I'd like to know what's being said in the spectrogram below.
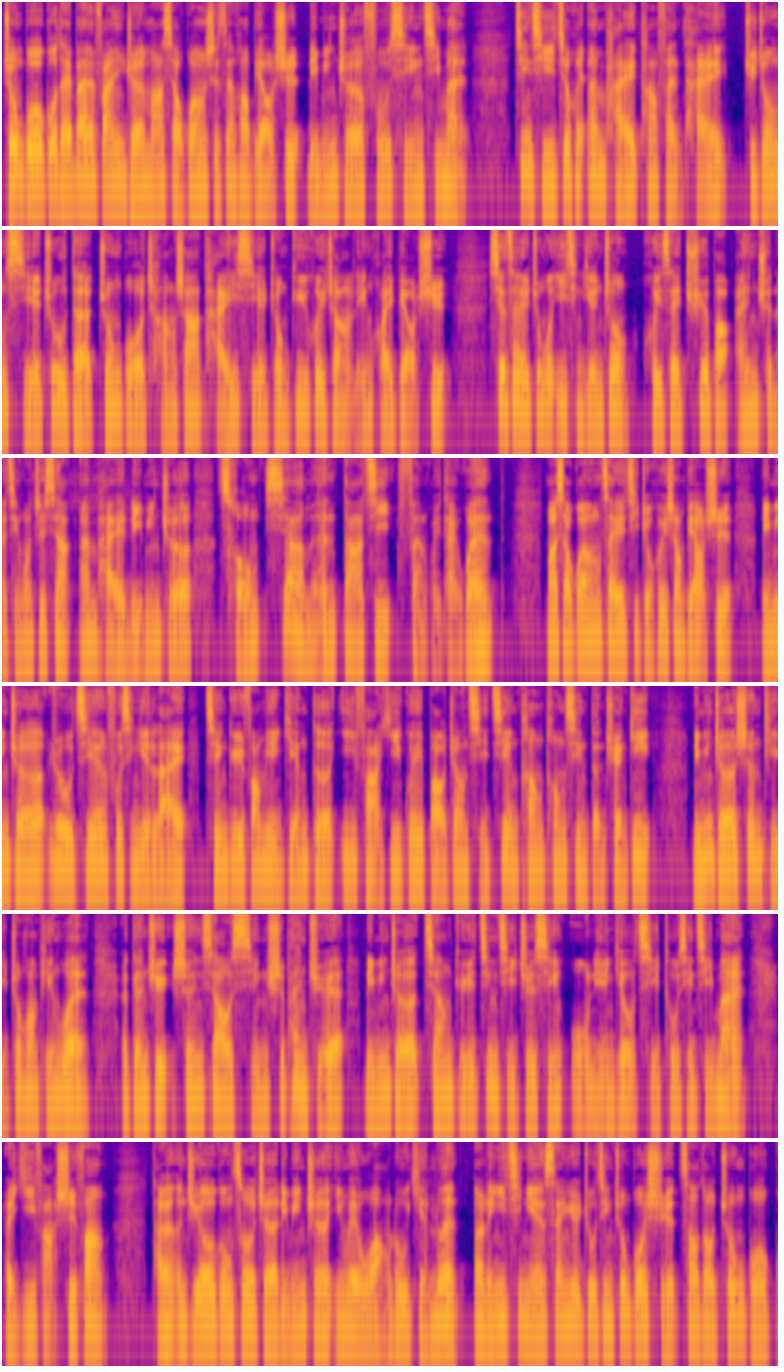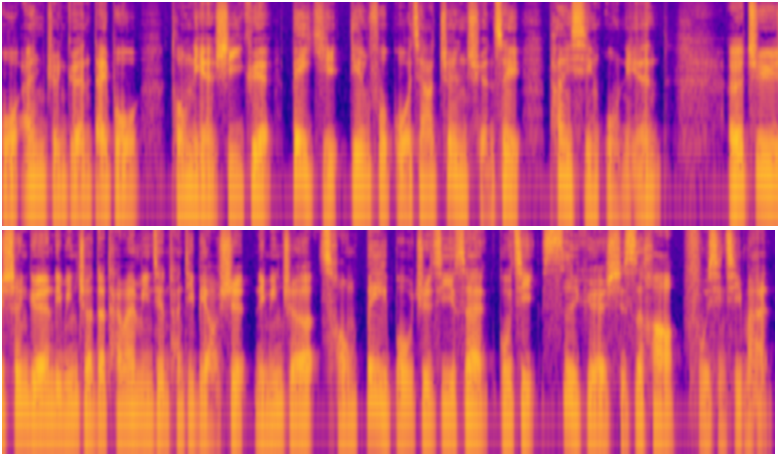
中国国台办发言人马晓光十三号表示，李明哲服刑期满。近期就会安排他返台。居中协助的中国长沙台协荣誉会长林怀表示，现在中国疫情严重，会在确保安全的情况之下，安排李明哲从厦门搭机返回台湾。马晓光在记者会上表示，李明哲入监服刑以来，监狱方面严格依法依规保障其健康、通信等权益。李明哲身体状况平稳，而根据生效刑事判决，李明哲将于近期执行五年有期徒刑期满，而依法释放。台湾 NGO 工作者李明哲因为网络言论，二零一七年三月入境中国时遭到中国国安人员逮捕，同年十一月被以颠覆国家政权罪判刑五年。而据声援李明哲的台湾民间团体表示，李明哲从被捕日计算，估计四月十四号服刑期满。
